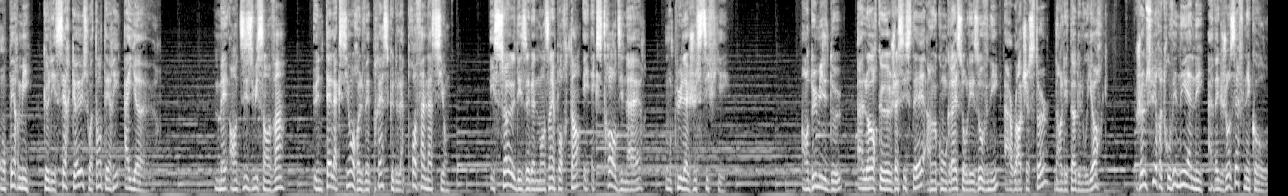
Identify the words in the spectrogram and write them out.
ont permis que les cercueils soient enterrés ailleurs. Mais en 1820, une telle action relevait presque de la profanation, et seuls des événements importants et extraordinaires ont pu la justifier. En 2002, alors que j'assistais à un congrès sur les ovnis à Rochester, dans l'État de New York, je me suis retrouvé nez à nez avec Joseph Nichol.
